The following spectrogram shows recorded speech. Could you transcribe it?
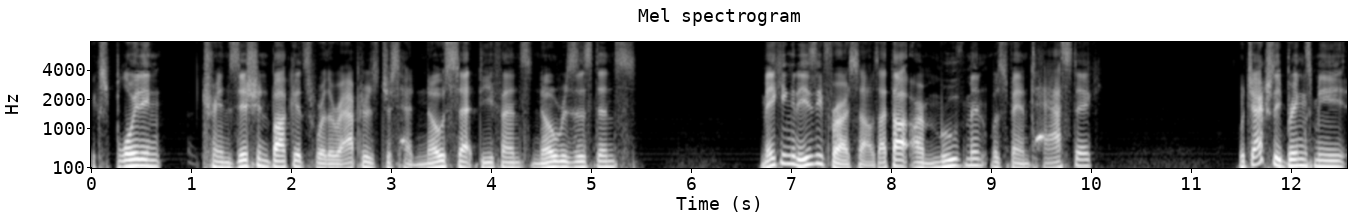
exploiting transition buckets where the Raptors just had no set defense, no resistance, making it easy for ourselves. I thought our movement was fantastic. Which actually brings me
